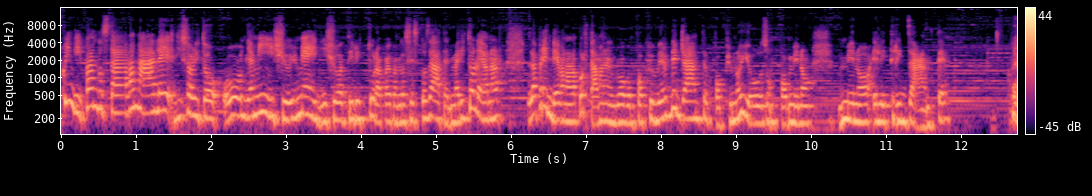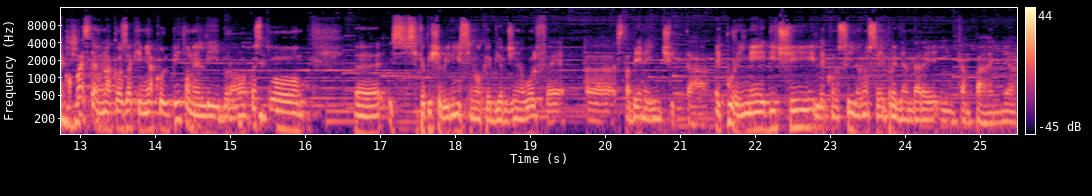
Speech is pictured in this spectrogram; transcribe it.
Quindi quando stava male, di solito o gli amici o i medici o addirittura poi quando si è sposata il marito Leonard la prendevano, la portavano in un luogo un po' più verdeggiante, un po' più noioso, un po' meno, meno elettrizzante. Ecco, questa è una cosa che mi ha colpito nel libro. No? Questo, eh, si capisce benissimo che Virginia Woolf è, eh, sta bene in città, eppure i medici le consigliano sempre di andare in campagna.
